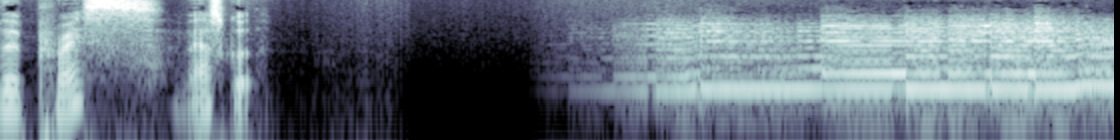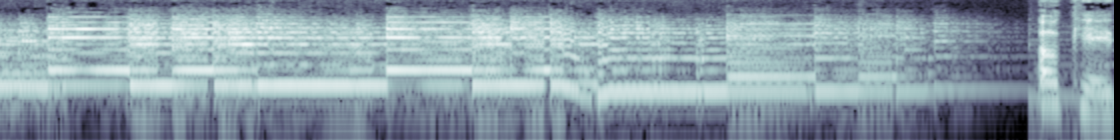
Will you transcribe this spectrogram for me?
The Press. Værsgo. Okay,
